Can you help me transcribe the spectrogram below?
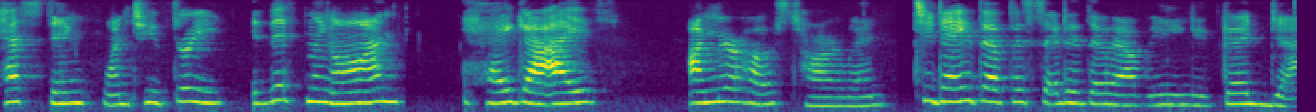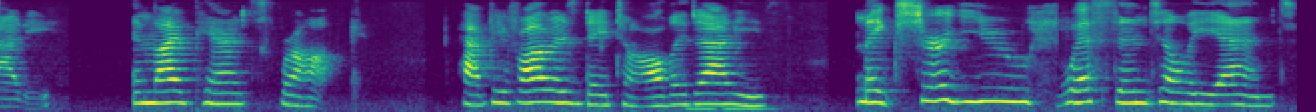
Testing one, two, three. Is this thing on? Hey guys, I'm your host Harlan. Today's episode is about being a good daddy. And my parents rock. Happy Father's Day to all the daddies. Make sure you listen till the end.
